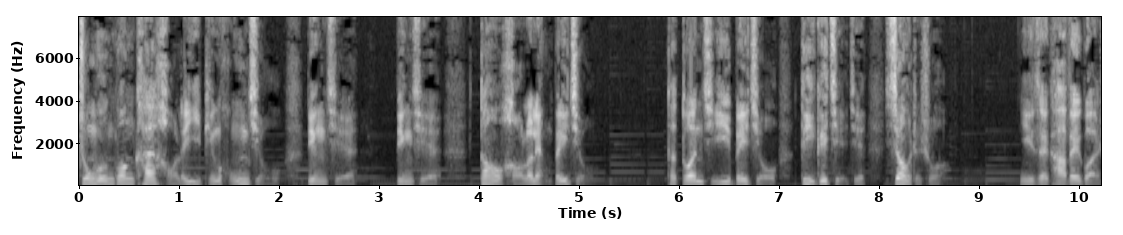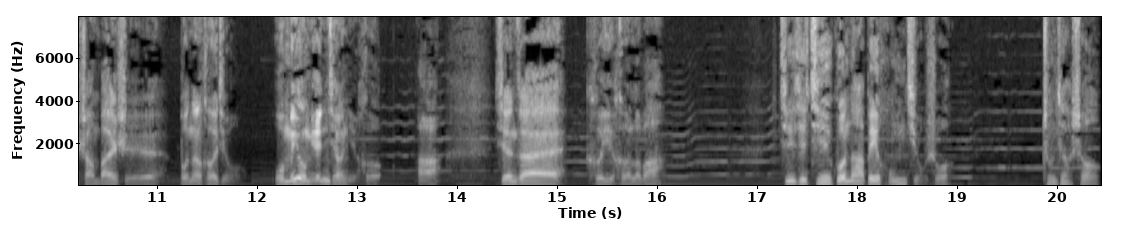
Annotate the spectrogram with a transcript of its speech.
钟文光开好了一瓶红酒，并且，并且倒好了两杯酒。他端起一杯酒递给姐姐，笑着说：“你在咖啡馆上班时不能喝酒。”我没有勉强你喝，啊，现在可以喝了吧？姐姐接过那杯红酒说：“钟教授，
